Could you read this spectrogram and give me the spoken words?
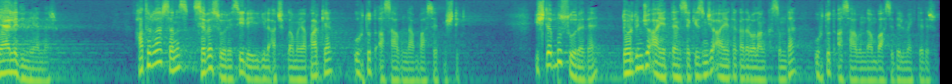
Değerli dinleyenler, hatırlarsanız Sebe suresiyle ilgili açıklama yaparken Uhdud ashabından bahsetmiştik. İşte bu surede 4. ayetten 8. ayete kadar olan kısımda Uhdud ashabından bahsedilmektedir.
